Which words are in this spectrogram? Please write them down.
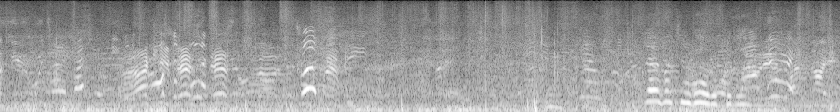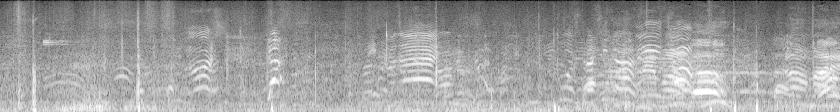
Aki, beži desno! Daj, baci na glavu kod glavu. Bravo! Bravo, Mare!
